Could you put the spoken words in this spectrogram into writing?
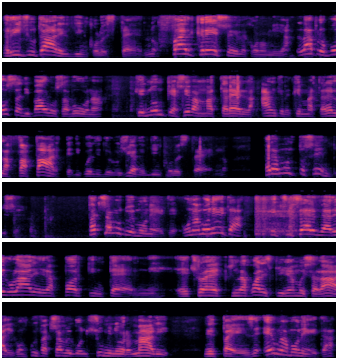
rifiutare il vincolo esterno, far crescere l'economia. La proposta di Paolo Savona, che non piaceva a Mattarella, anche perché Mattarella fa parte di quell'ideologia del vincolo esterno, era molto semplice. Facciamo due monete, una moneta che ci serve a regolare i rapporti interni, e cioè nella quale esprimiamo i salari, con cui facciamo i consumi normali nel paese, e una moneta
